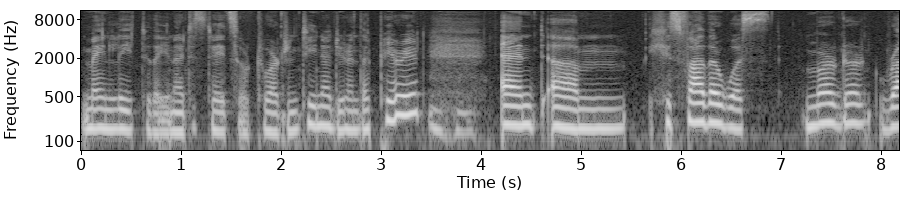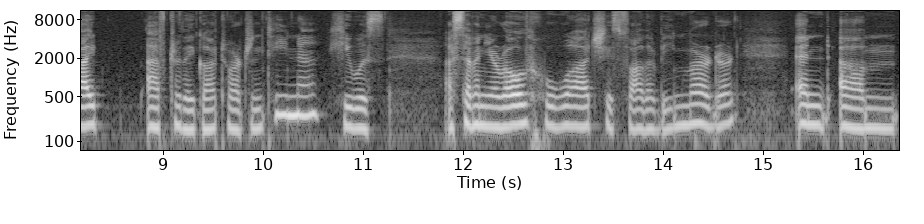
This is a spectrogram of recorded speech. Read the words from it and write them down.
mainly to the United States or to Argentina during that period. Mm-hmm. And um, his father was murdered right after they got to Argentina. He was a seven year old who watched his father being murdered. And um,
